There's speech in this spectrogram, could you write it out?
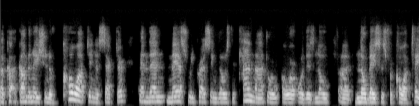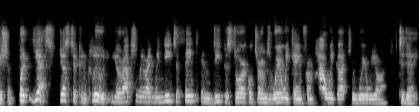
a, co- a combination of co-opting a sector and then mass repressing those that cannot or, or, or there's no, uh, no basis for co-optation. But yes, just to conclude, you're absolutely right. We need to think in deep historical terms where we came from, how we got to where we are today.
